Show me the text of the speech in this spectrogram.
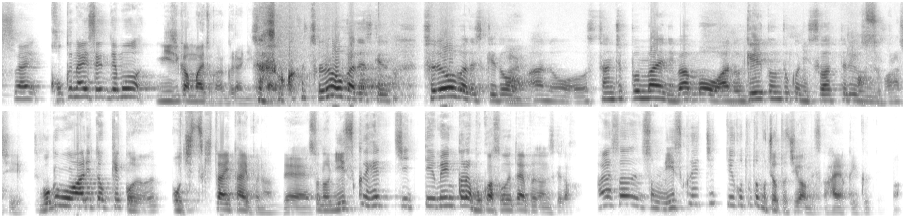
際、国内線でも2時間前とかぐらいに行きたいそこ、それはオーバーですけど、それはオーバーですけど、はいあの、30分前にはもうあのゲートのとこに座ってるようあに。素晴らしい。僕も割と結構落ち着きたいタイプなんで、そのリスクヘッジっていう面から僕はそういうタイプなんですけど、林さん、そのリスクヘッジっていうことともちょっと違うんですか？早く行くっていうのは。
